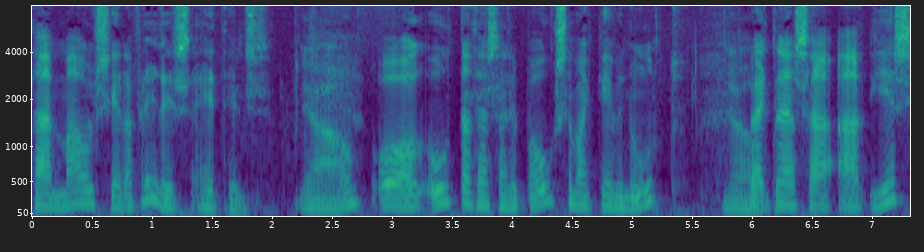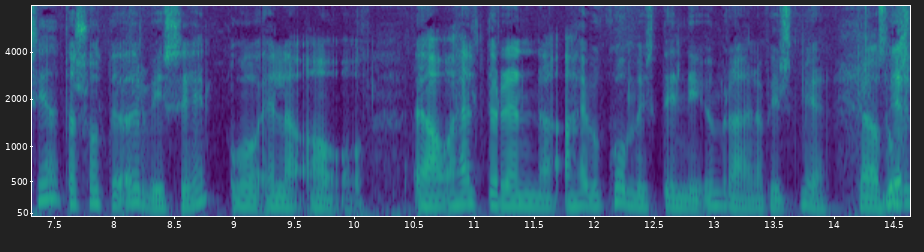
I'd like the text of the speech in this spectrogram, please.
það er mál sér að friðris heitins já, og út af þessari bók sem var gefin út já, vegna þess að- ég sé þetta svolítið öðruvísi og eða á Já, heldur en að hefur komist inn í umræðina finnst mér. Þegar þú- Mér,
